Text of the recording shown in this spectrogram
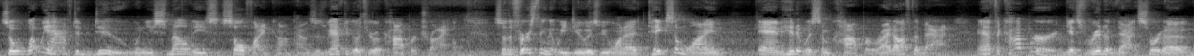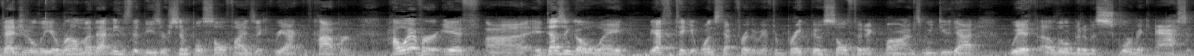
So what we have to do when you smell these sulfide compounds is we have to go through a copper trial. So the first thing that we do is we want to take some wine and hit it with some copper right off the bat. And if the copper gets rid of that sort of vegetally aroma, that means that these are simple sulfides that react with copper. However, if uh, it doesn't go away, we have to take it one step further. We have to break those sulfidic bonds. We do that with a little bit of ascorbic acid.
